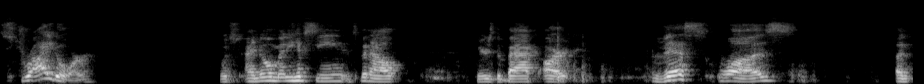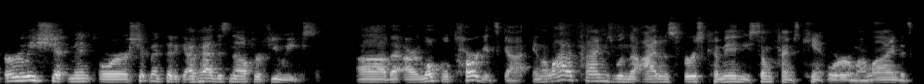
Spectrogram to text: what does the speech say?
Stridor, which I know many have seen, it's been out. Here's the back art. This was an early shipment or a shipment that I've had this now for a few weeks uh, that our local targets got. And a lot of times when the items first come in, you sometimes can't order them online. It's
